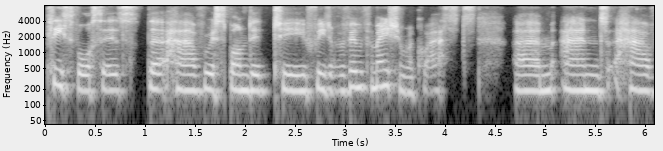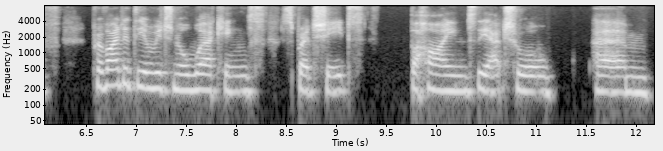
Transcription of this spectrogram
police forces that have responded to freedom of information requests um, and have provided the original workings spreadsheet behind the actual um,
